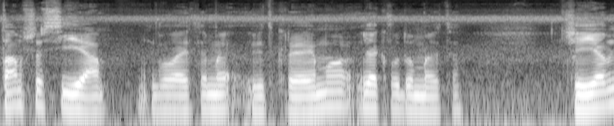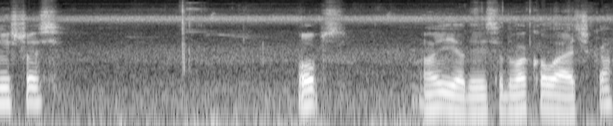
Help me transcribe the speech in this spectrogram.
там щось є. Давайте ми відкриємо. Як ви думаєте? Чи є в ній щось? Опс. О, є, дивіться, два колечка.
